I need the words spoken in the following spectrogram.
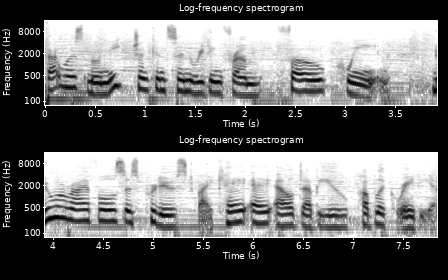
That was Monique Jenkinson reading from Faux Queen. New Arrivals is produced by KALW Public Radio.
